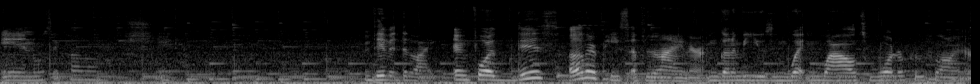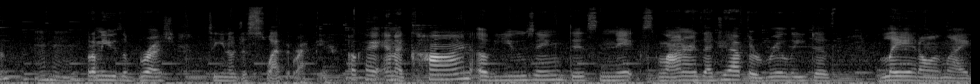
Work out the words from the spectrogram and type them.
in what's it called? Shit. Vivid Delight. And for this other piece of liner, I'm gonna be using Wet n Wild's waterproof liner. hmm But I'm gonna use a brush to, you know, just swipe it right there. Okay, and a con of using this NYX liner is that you have to really just lay it on, like,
